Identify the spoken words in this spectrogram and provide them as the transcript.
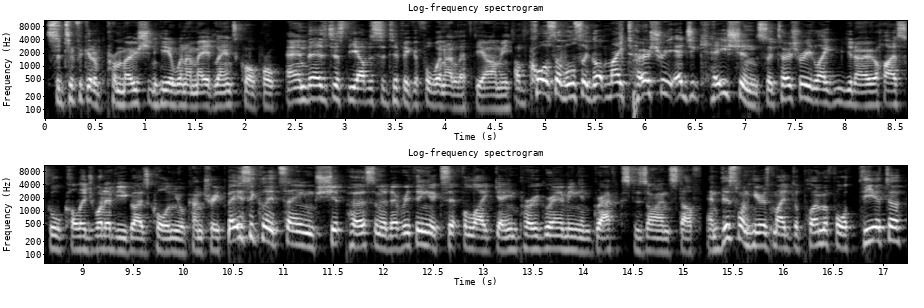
certificate of promotion here when I made Lance Corporal. And there's just the other certificate for when I left the Army. Of course, I've also got my tertiary education. So tertiary, like, you know, high school, college, whatever you guys call in your country. Basically, it's saying shit person at everything except for like game programming and graphics design stuff. And this one here is my diploma for theatre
